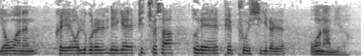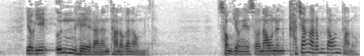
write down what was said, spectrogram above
여호와는 그의 얼굴을 내게 비추사 은혜 베푸시기를 원하며 여기 은혜라는 단어가 나옵니다. 성경에서 나오는 가장 아름다운 단어.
